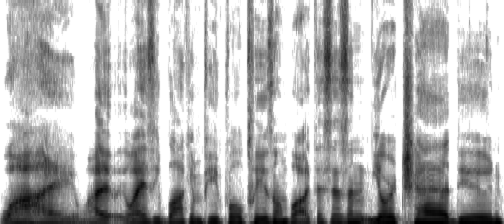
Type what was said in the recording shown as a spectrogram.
Why? Why? Why is he blocking people? Please unblock. This isn't your chat, dude.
